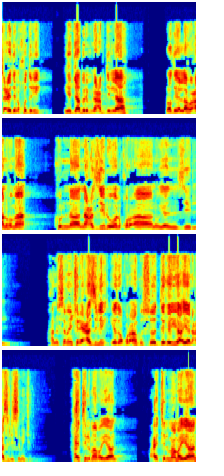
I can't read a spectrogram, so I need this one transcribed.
saciidin alkhudri iyo jaabir ibnu cabdillaah radia allaahu canhumaa kunnaa naczilu waalqur'aanu yanzil. Waxaannu samayn jiray casli iyadoo qur'aanku soo degayo ayaannu casli samayn jiray. Maxay tilmaamayaan waxay tilmaamayaan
